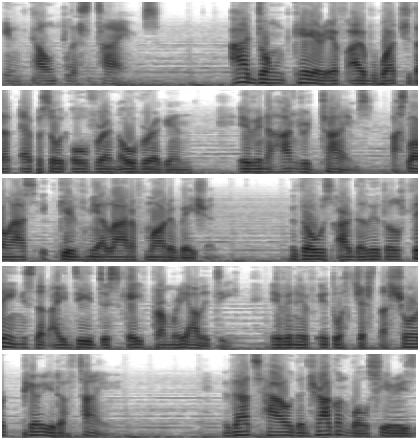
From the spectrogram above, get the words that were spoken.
in countless times. I don't care if I've watched that episode over and over again, even a hundred times, as long as it gives me a lot of motivation. Those are the little things that I did to escape from reality, even if it was just a short period of time. That's how the Dragon Ball series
